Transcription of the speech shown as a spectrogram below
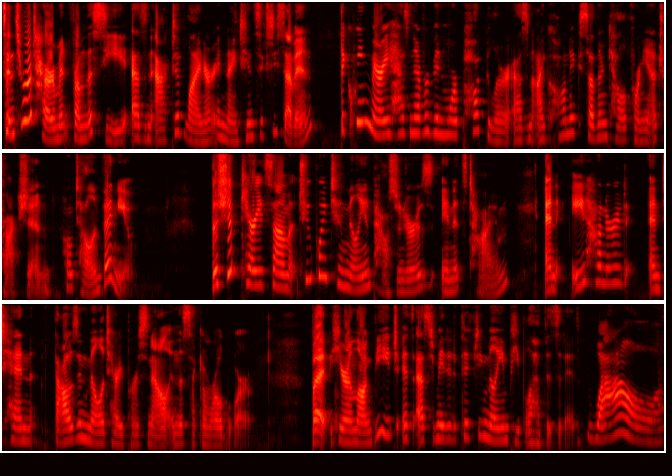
Since her retirement from the sea as an active liner in 1967, the Queen Mary has never been more popular as an iconic Southern California attraction, hotel, and venue. The ship carried some 2.2 million passengers in its time and 810,000 military personnel in the Second World War. But here in Long Beach, it's estimated 50 million people have visited. Wow.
